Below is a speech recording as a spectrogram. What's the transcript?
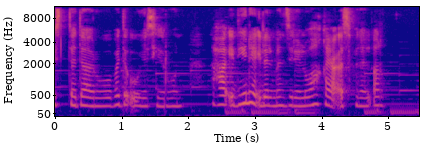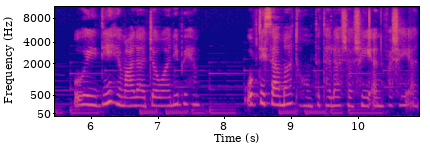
استداروا وبدأوا يسيرون عائدين إلى المنزل الواقع أسفل الأرض وأيديهم على جوانبهم وابتساماتهم تتلاشى شيئا فشيئا.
